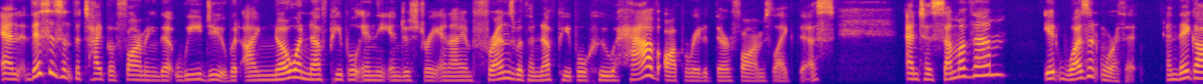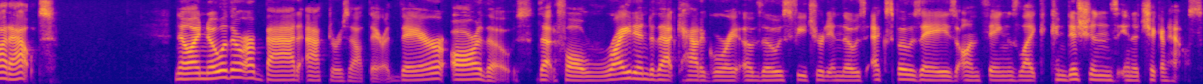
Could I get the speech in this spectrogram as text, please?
And this isn't the type of farming that we do, but I know enough people in the industry and I am friends with enough people who have operated their farms like this. And to some of them, it wasn't worth it, and they got out. Now, I know there are bad actors out there. There are those that fall right into that category of those featured in those exposes on things like conditions in a chicken house.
